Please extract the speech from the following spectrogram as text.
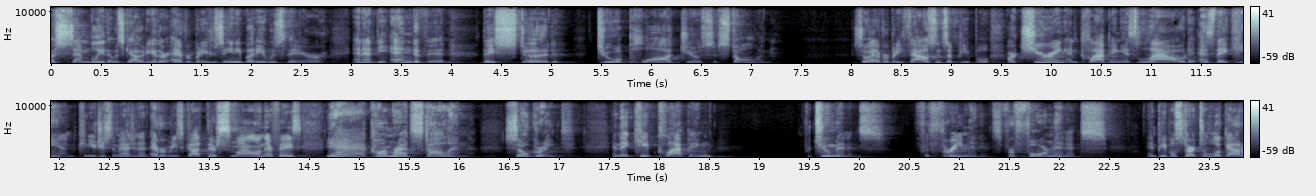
assembly that was gathered together. Everybody who's anybody was there. And at the end of it, they stood to applaud Joseph Stalin. So everybody, thousands of people, are cheering and clapping as loud as they can. Can you just imagine that? Everybody's got their smile on their face. Yeah, Comrade Stalin. So great. And they keep clapping for two minutes, for three minutes, for four minutes. And people start to look out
